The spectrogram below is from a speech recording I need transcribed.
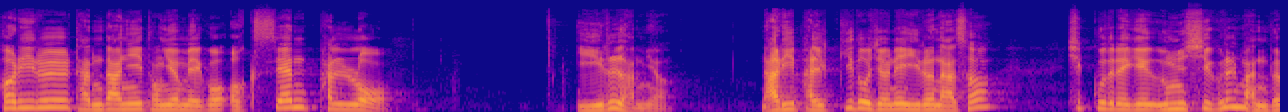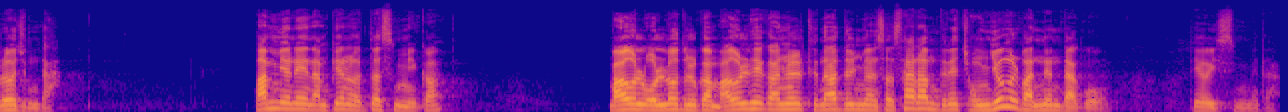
허리를 단단히 동여매고 억센 팔로 일을 하며 날이 밝기도 전에 일어나서 식구들에게 음식을 만들어 준다. 반면에 남편은 어떻습니까? 마을 원로들과 마을 회관을 드나들면서 사람들의 존경을 받는다고 되어 있습니다.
